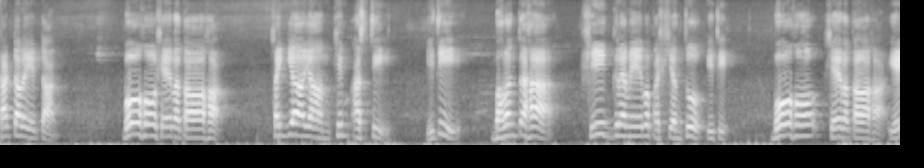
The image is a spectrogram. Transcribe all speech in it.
கட்டளையிட்டான். போஹோ சேவகாக சையாயாம் கிம் அஸ்தி. இது பவந்தः சீக்கிரமேவ பஷ்யந்து இது. போஹோ சேவகாக ஏ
